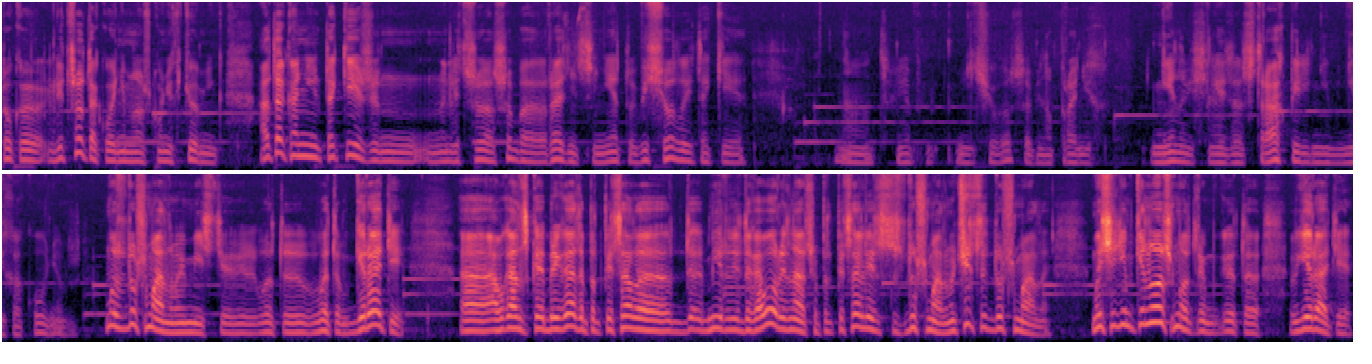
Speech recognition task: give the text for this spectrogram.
только лицо такое немножко у них темненькое, а так они такие же на лицо, особо разницы нету, веселые такие. Вот. Я ничего особенного про них ненависть или страх перед ним никакого не Мы с душманом вместе вот э, в этом Герате а, афганская бригада подписала мирный договор, и наши подписали с душманом. Ну, чисто душманы. Мы сидим кино смотрим, это в Герате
